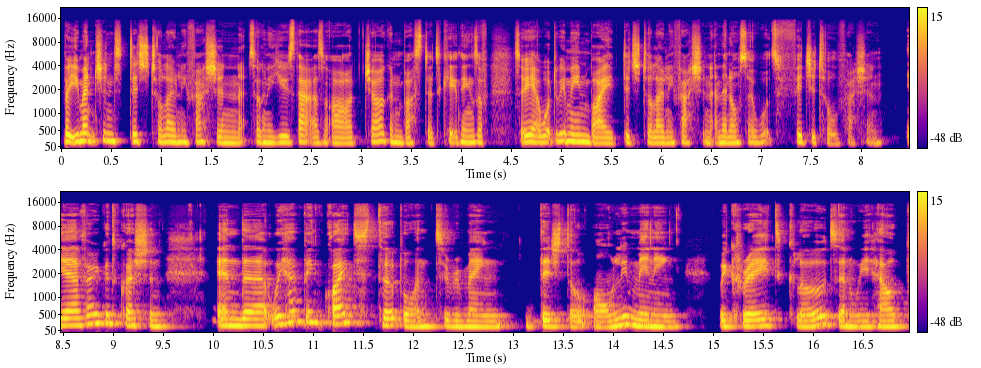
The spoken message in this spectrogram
But you mentioned digital only fashion, so I'm going to use that as our jargon buster to kick things off. So, yeah, what do we mean by digital only fashion? And then also, what's digital fashion? Yeah, very good question. And uh, we have been quite stubborn to remain digital only, meaning we create clothes and we help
